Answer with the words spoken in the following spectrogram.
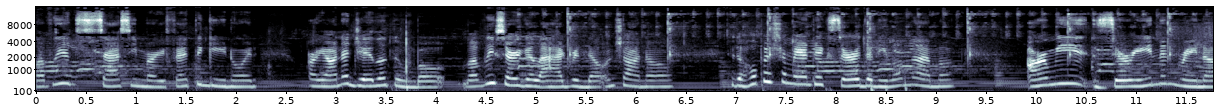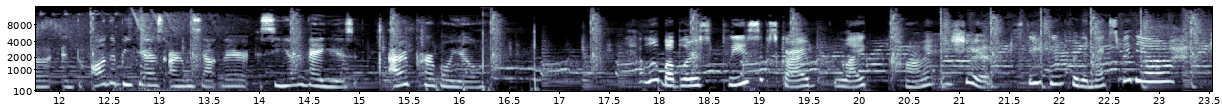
lovely and sassy Marifet Guinoid, Ariana J. Latumbo, lovely Sir Galahad Rindel Unshano, to the hopeless romantic Sir Danilo Namo, Army, Zareen, and Reina, and to all the BTS armies out there, see you in Vegas at Purple Yo. Hello Bubblers, please subscribe, like, comment, and share. Stay tuned for the next video.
